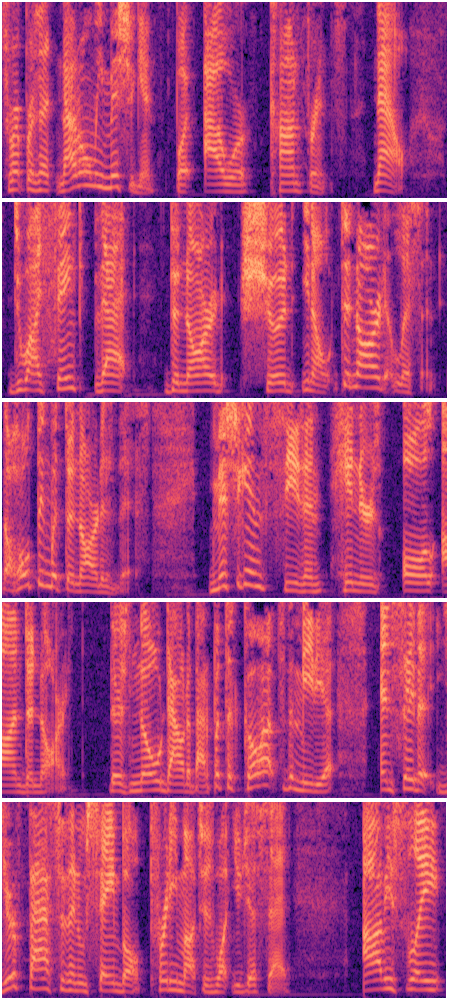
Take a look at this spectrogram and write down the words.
to represent not only Michigan, but our conference. Now, do I think that Denard should, you know, Denard, listen, the whole thing with Denard is this Michigan's season hinders all on Denard. There's no doubt about it. But to go out to the media and say that you're faster than Usain Bolt, pretty much is what you just said. Obviously,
